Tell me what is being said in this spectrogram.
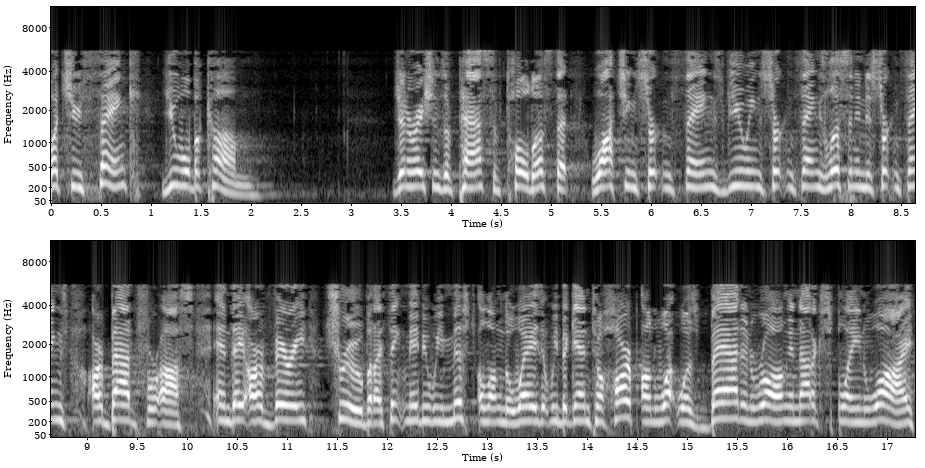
What you think, you will become. Generations of past have told us that watching certain things, viewing certain things, listening to certain things are bad for us. And they are very true. But I think maybe we missed along the way that we began to harp on what was bad and wrong and not explain why.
